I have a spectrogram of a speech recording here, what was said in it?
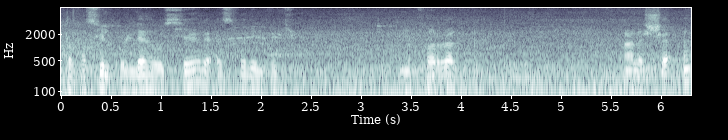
التفاصيل كلها والسعر أسفل الفيديو. نتفرج على الشقة.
